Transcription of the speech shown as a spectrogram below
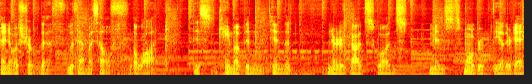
I know I've struggled with, with that myself a lot. This came up in, in the Nerd of God Squad's men's small group the other day.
